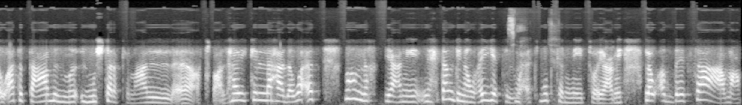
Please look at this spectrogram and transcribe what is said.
اوقات التعامل المشتركة مع الأطفال. هاي كلها هذا وقت مهم يعني نهتم بنوعية الوقت مو بكميته. يعني لو قضيت ساعة مع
